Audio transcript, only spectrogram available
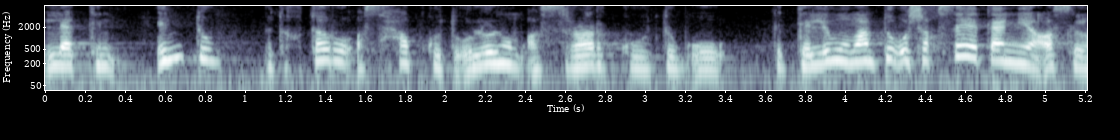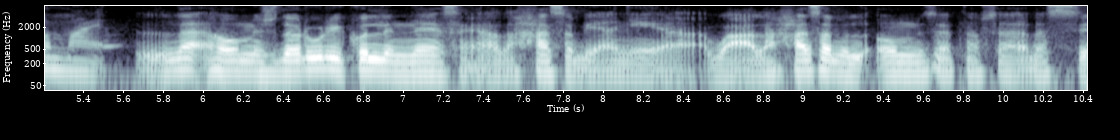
لكن أنتوا بتختاروا أصحابكم تقولوا لهم أسراركم وتبقوا تتكلموا معاهم تبقوا شخصية تانية أصلا معاهم لا هو مش ضروري كل الناس يعني على حسب يعني وعلى حسب الأم ذات نفسها بس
